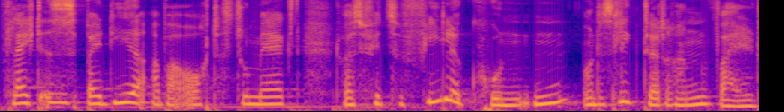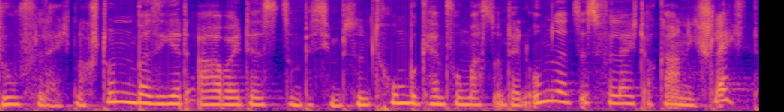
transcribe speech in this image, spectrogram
Vielleicht ist es bei dir aber auch, dass du merkst, du hast viel zu viele Kunden und es liegt daran, weil du vielleicht noch stundenbasiert arbeitest, so ein bisschen Symptombekämpfung machst und dein Umsatz ist vielleicht auch gar nicht schlecht.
